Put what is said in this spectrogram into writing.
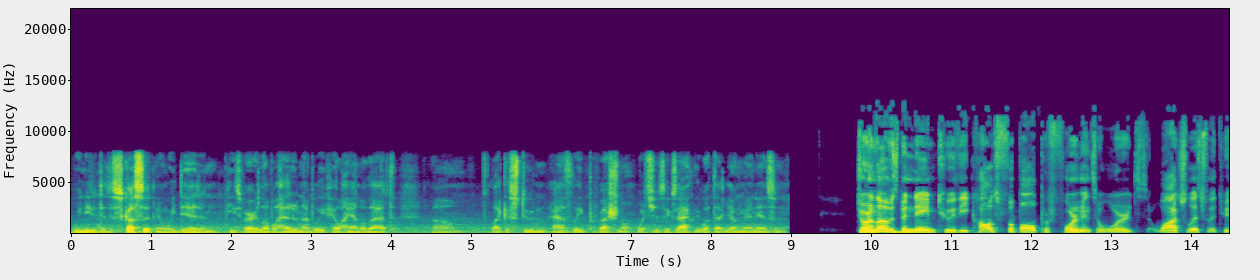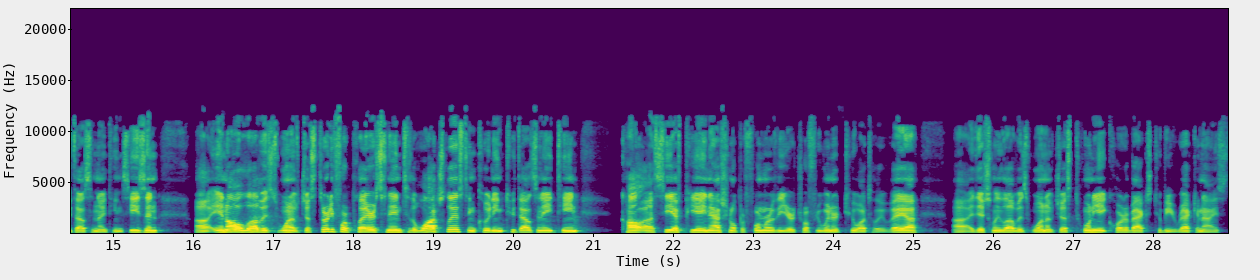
we needed to discuss it, and we did. And he's very level-headed, and I believe he'll handle that um, like a student, athlete, professional, which is exactly what that young man is. And Jordan Love has been named to the College Football Performance Awards watch list for the 2019 season. Uh, in all, Love is one of just 34 players named to the watch list, including 2018 Col- uh, CFPA National Performer of the Year trophy winner Tua Tagovailoa. Uh, additionally, Love is one of just 28 quarterbacks to be recognized.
